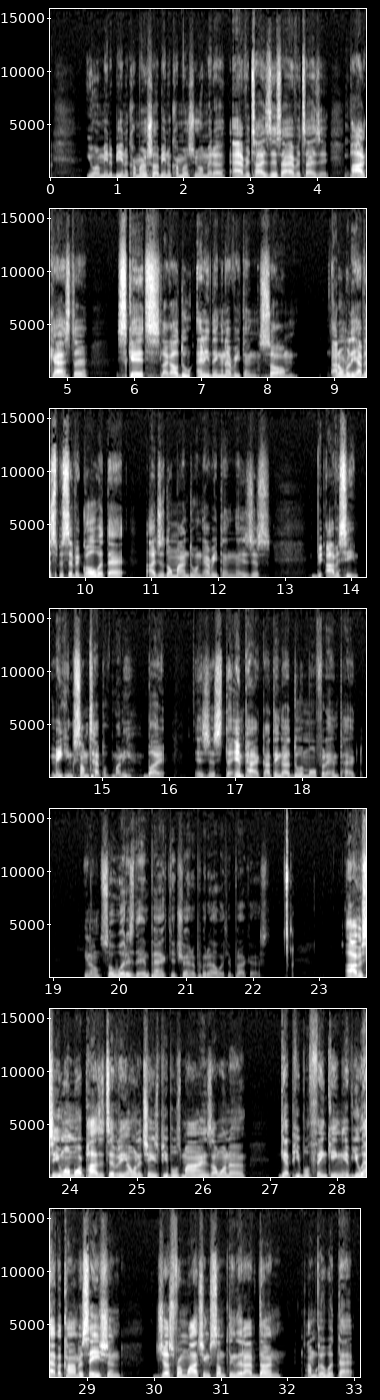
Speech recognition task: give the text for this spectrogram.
You want me to be in a commercial? I'll be in a commercial. You want me to advertise this? I advertise it. Podcaster, skits, like I'll do anything and everything. So I don't really have a specific goal with that. I just don't mind doing everything. It's just obviously making some type of money, but it's just the impact. I think I do it more for the impact. You know, So what is the impact you're trying to put out with your podcast? obviously you want more positivity. I want to change people's minds. I want to get people thinking. If you have a conversation just from watching something that I've done, I'm good with that.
